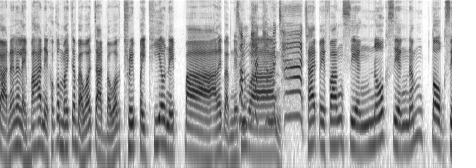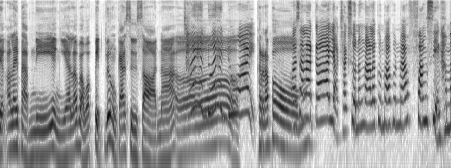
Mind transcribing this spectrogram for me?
กาสนะหลาย ๆ บ้านเนี่ยเขาก็มักจะแบบว่าจัดแบบว่าทริปไปเที่ยวในป่าอะไรแบบเนี้ยสัมพี่วาผัสธรรมนชาติ ใช่ไปฟังเสียงนกเสียงน้ำตกเสียงอะไรแบบนี้อย่างเงี้ยแล้วแบบว่าปิดเรื่องของการสื่อสารนะเออใช่เห็นด้วยเห็นด้วยครับผมเพราะฉะนั้นก็อยากชักชวนน้องๆและคุณพ่อคุณแม่ฟังเสียงธรรม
